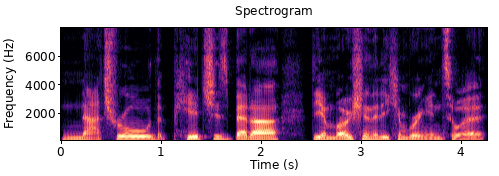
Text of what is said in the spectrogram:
natural. The pitch is better. The emotion that he can bring into it.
